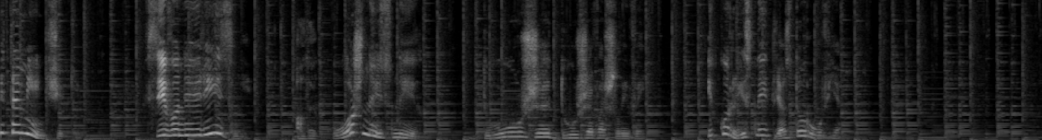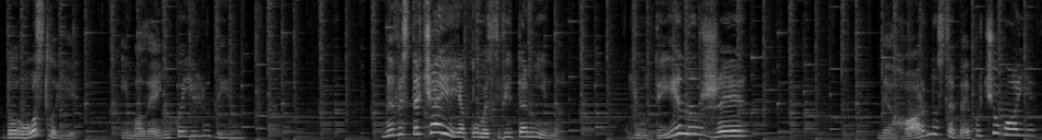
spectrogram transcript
вітамінчиків. Всі вони різні, але кожний з них дуже-дуже важливий і корисний для здоров'я. Дорослої і маленької людини. Не вистачає якогось вітаміна. Людина вже негарно себе почуває.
